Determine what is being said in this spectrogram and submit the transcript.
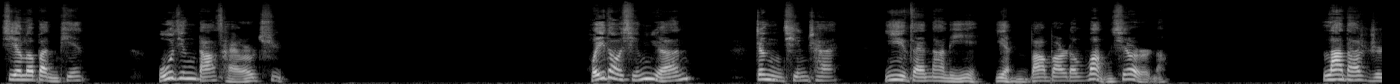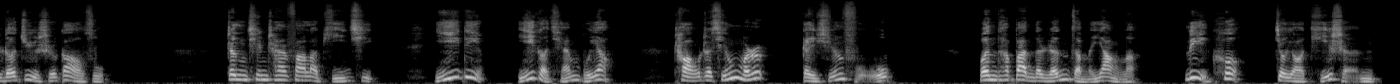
歇了半天，无精打采而去。回到行辕，郑钦差亦在那里眼巴巴的望信儿呢。拉达只得据实告诉郑钦差，发了脾气，一定一个钱不要，吵着行文给巡抚，问他办的人怎么样了。立刻就要提审。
